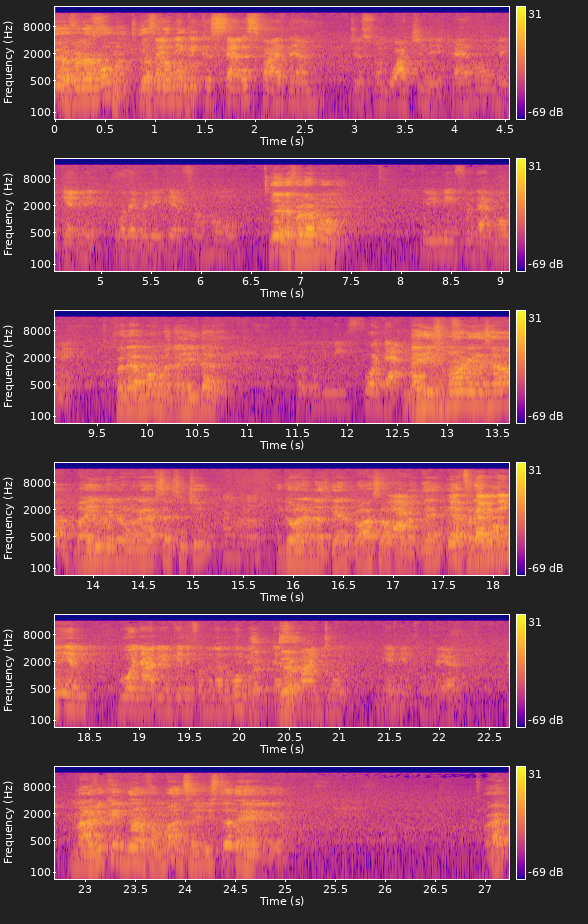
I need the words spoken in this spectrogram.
Yeah, for that moment. Yeah, Because for I that think moment. it could satisfy them just from watching it at home and getting it whatever they get from home. Yeah, for that moment. What do you mean for that moment? For that moment that he does it. For, what do you mean for that moment? That he's horny as hell, but he really don't want to have sex with you. Uh-huh. He go in and just get his rocks off Yeah, on the thing. Yeah, it's for that better moment. than him going out there and getting it from another woman. Uh, Doesn't yeah. mind doing getting it from there. Now, if you keep doing it for months and you still ain't hitting you, right?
